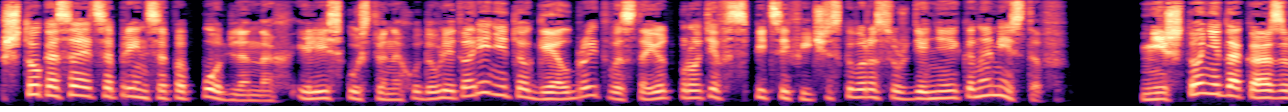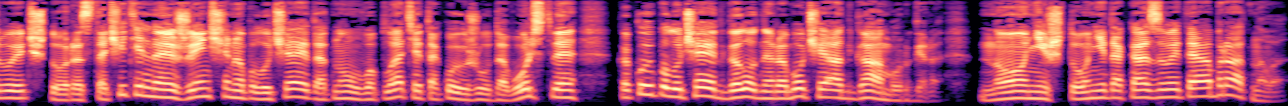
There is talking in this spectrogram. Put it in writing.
Что касается принципа подлинных или искусственных удовлетворений, то Гелбрейт восстает против специфического рассуждения экономистов. Ничто не доказывает, что расточительная женщина получает от нового платья такое же удовольствие, какое получает голодный рабочий от гамбургера, но ничто не доказывает и обратного.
